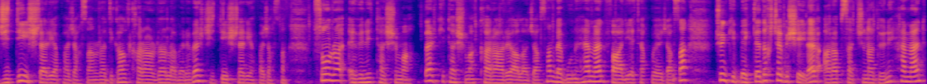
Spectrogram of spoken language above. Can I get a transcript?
ciddi işler yapacaksan, radikal kararlarla beraber ciddi işler yapacaksan, sonra evini taşıma, belki taşıma kararı alacaksan ve bunu hemen faaliyete koyacaksan. Çünkü bekledikçe bir şeyler Arap saçına dönüyor. Hemen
